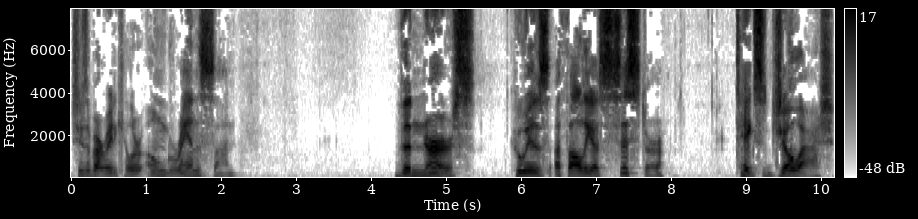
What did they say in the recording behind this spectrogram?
She's about ready to kill her own grandson. The nurse, who is Athaliah's sister, takes Joash,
